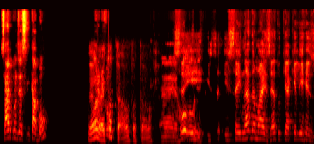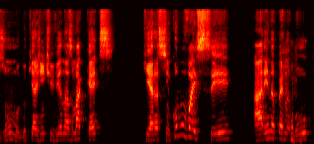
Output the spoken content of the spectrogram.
sabe quando diz assim, tá bom? Não, é total, total. É, isso, aí, isso, isso aí nada mais é do que aquele resumo do que a gente via nas maquetes que era assim: como vai ser a Arena Pernambuco?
